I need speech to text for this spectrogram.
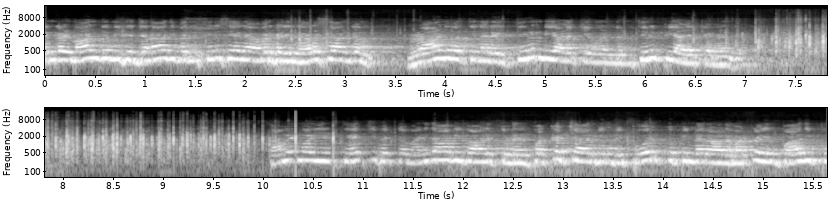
எங்கள் மாண்புமிகு ஜனாதிபதி சிறிசேன அவர்களின் அரசாங்கம் இராணுவத்தினரை திரும்பி அழைக்க வேண்டும் திருப்பி அழைக்க வேண்டும். தமிழ் மொழியில் தேர்ச்சி பெற்ற மனிதாபிமானத்துடன் பக்கச்சார்பின்றி போருக்கு பின்னரான மக்களின் பாதிப்பு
